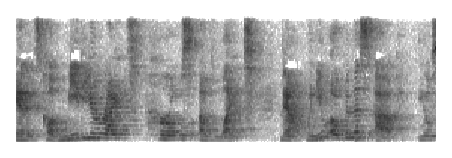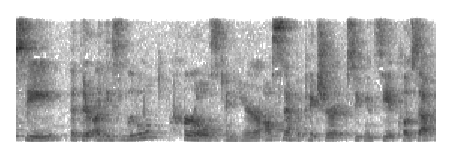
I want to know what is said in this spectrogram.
and it's called Meteorites Pearls of Light. Now, when you open this up, you'll see that there are these little pearls in here. I'll snap a picture so you can see it close up.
